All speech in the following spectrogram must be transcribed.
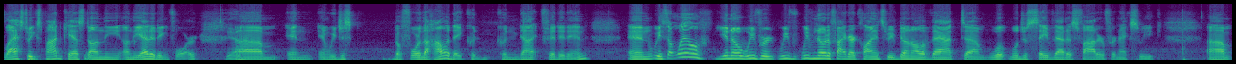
last week's podcast on the on the editing floor, Yeah. um, and and we just before the holiday could could not fit it in. And we thought, well, you know, we've re- we've we've notified our clients, we've done all of that. Um, we'll we'll just save that as fodder for next week. Um,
